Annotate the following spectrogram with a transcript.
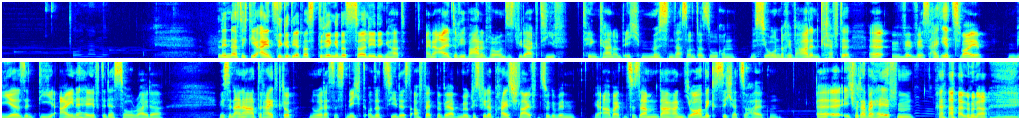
Linda ist nicht die Einzige, die etwas Dringendes zu erledigen hat. Eine alte Rivalin von uns ist wieder aktiv. Tinkan und ich müssen das untersuchen. Mission, Rivalin, Kräfte? Äh, wer, wer seid ihr zwei? Wir sind die eine Hälfte der Soul Rider. Wir sind eine Art Reitclub, nur dass es nicht unser Ziel ist, auf Wettbewerben möglichst viele Preisschleifen zu gewinnen. Wir arbeiten zusammen daran, Jorvik sicher zu halten. Äh, äh ich würde aber helfen. Haha, Luna,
